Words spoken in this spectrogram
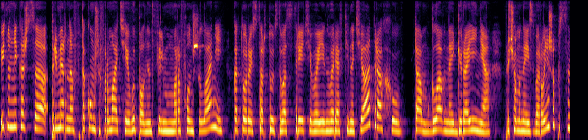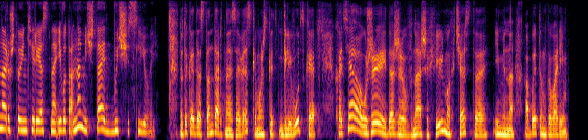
Ведь, ну, мне кажется, примерно в таком же формате выполнен фильм «Марафон желаний», который стартует с 23 января в кинотеатрах. Там главная героиня, причем она из Воронежа по сценарию, что интересно, и вот она мечтает быть счастливой. Ну, такая, да, стандартная завязка, можно сказать, голливудская. Хотя уже и даже в наших фильмах часто именно об этом говорим.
